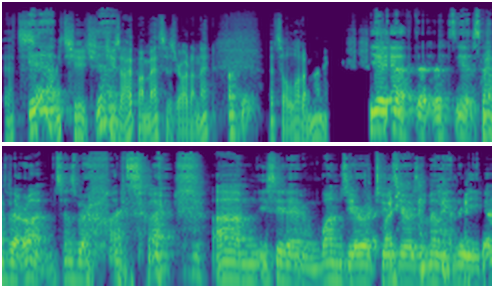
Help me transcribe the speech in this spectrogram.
that's, Yeah, that's huge. yeah. Jeez, I hope my maths is right on that. okay. That's a lot of money. Yeah, yeah, that, that's, yeah. It sounds about right. Sounds about right. So um, you see that in one zero, two zeros a million. There you go.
